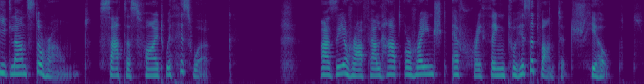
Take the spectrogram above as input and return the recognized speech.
He glanced around, satisfied with his work. Aziraphale had arranged everything to his advantage, he hoped.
